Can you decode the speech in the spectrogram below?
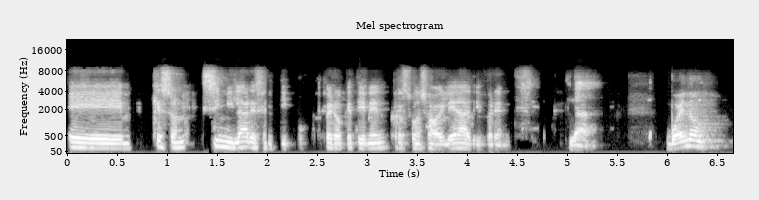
eh, que son similares en tipo, pero que tienen responsabilidades diferentes. Claro. Bueno,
